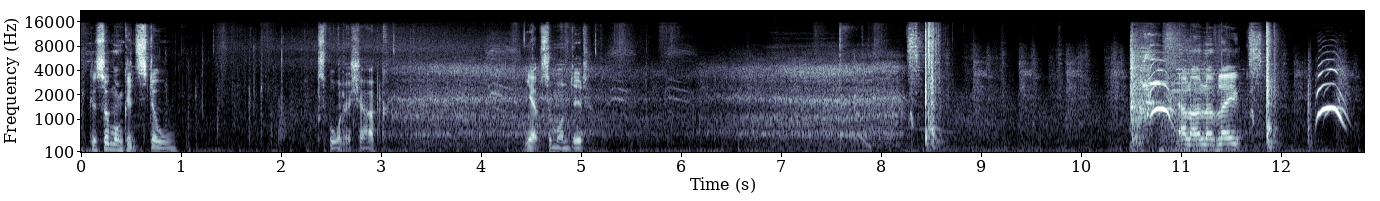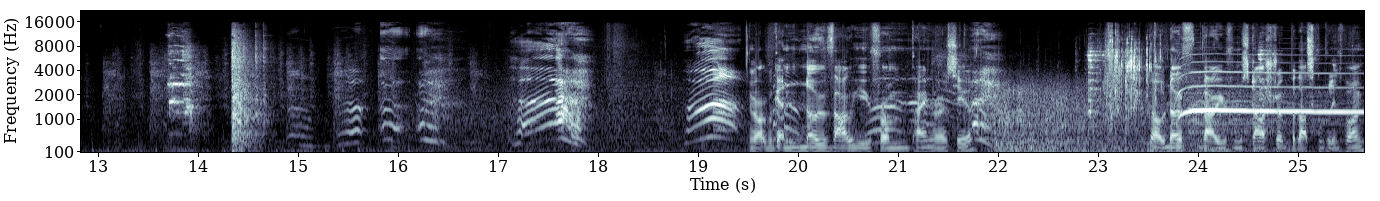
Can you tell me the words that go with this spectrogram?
Because someone could still spawn a shark. Yep, someone did. Hello, lovely. Right, we're getting no value from Painrose here. Well, no value from Starstruck, but that's completely fine.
